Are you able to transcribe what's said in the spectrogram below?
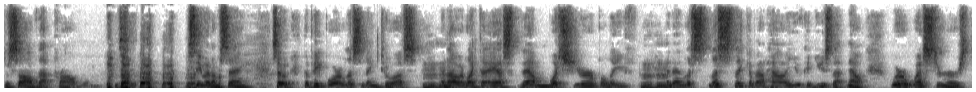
to solve that problem. You see, you see, what I'm saying? So the people are listening to us, mm-hmm. and I would like to ask them, "What's your belief?" Mm-hmm. And then let's let's think about how you could use that. Now we're Westerners,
